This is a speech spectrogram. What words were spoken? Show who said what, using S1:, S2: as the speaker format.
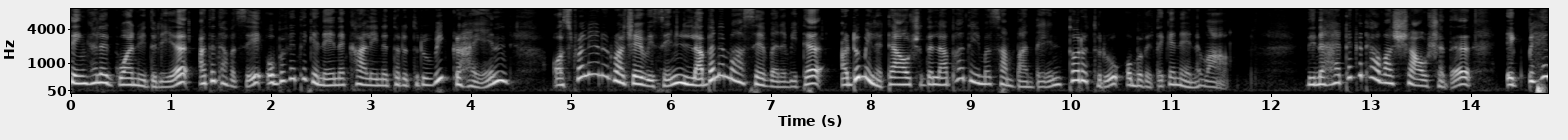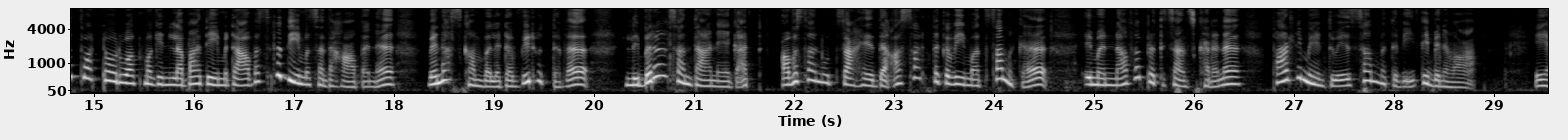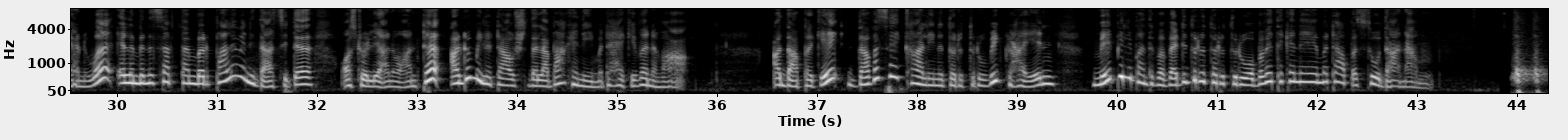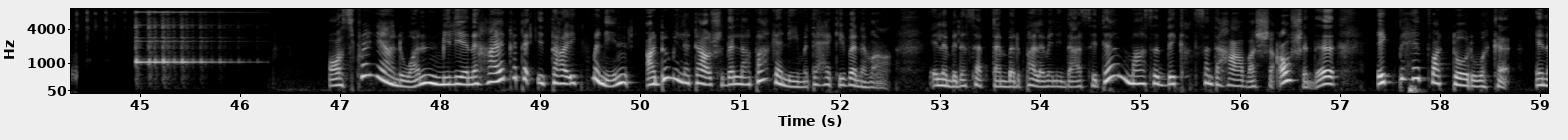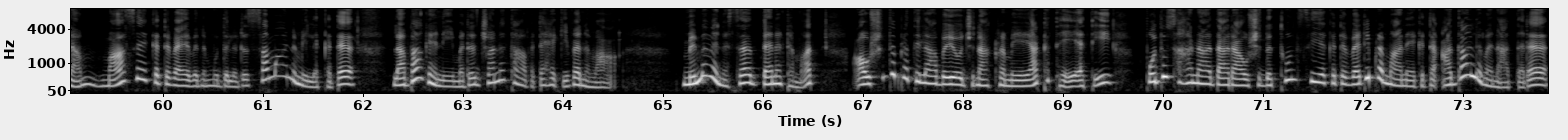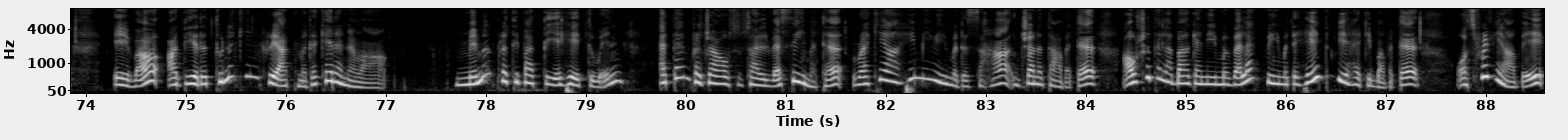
S1: සිංහල ගුවන් විදුලිය අද දවසේ ඔබ වෙත ගෙනන කාලීන තොරතුරු විග්‍රහයෙන් ඔස්ට්‍රලයානු රජය විසින් ලබන මාසය වන විට අඩුමිලට අවෂධ ලබාදීම සම්බන්ධයෙන් තොරතුරු ඔබ වෙත ගෙනෙනවා. දින හැටකට අවශ්‍ය ඖෂධ එක් බෙහෙත් වට්ටෝරුවක් මගින් ලබාදීමට අවසරදීම සඳහා වන වෙනස්කම්වලට විරුද්ධව ලිබරල් සන්තානයගත් අවසන් උත්සාහයද අසර්ථකවීමත් සමක එම නව ප්‍රතිසංස් කරන පාර්ලිමේන්තුවේ සම්මත වී තිබෙනවා. ඒ අනුව එළඹෙන සැත්තැම්බර් පලවෙනිදා සිට ඔස්ට්‍රලයානුවන්ට අඩුමිලට අවෂ්ද ලබා ගැනීමට හැකි වනවා. අද අපගේ දවසේ කාලින තොරතුරු විග්‍රහයෙන් මේ පිළිබඳව වැඩිදුර තොරතුරු ඔබ වෙතකනීමට අප සූදානම්. ඔස්ට්‍රලයානුවන් මිලියන හයකට ඉතා ඉක්මනින් අඩුමිලට අවෂධ ලබා ගැනීමට හැකි වනවා. එළඹෙන සැප්තැම්බර් පලවෙනිදා සිට මාස දෙකක් සඳහා අවශ්‍ය ඖෂධ එක් බෙහෙත් වට්ටෝරුවක එනම් මාසයකට වැයවන මුදලට සමාන මිලකට ලබා ගැනීමට ජනතාවට හැකි වනවා. මෙම වෙනස දැනටමත් ඖෂධ ප්‍රතිලාභ යෝජනා ක්‍රමය යටතේ ඇති පොදු සහනාධාර ෞෂධ තුන්සියකට වැඩි ප්‍රමාණයකට අදාළ වන අතර ඒවා අධියර තුනකින් ක්‍රියාත්මක කෙරෙනවා. මෙම ප්‍රතිපත්තිය හේතුවෙන් ඇතැම් ප්‍රජාවසුසල් වැසීමට රැකයා හිමිවීමට සහ ජනතාවට ඖෂධ ලබා ගැනීම වැලැක්වීමට හේතුවිය හැකි බවට ඔස්ට්‍රලියාවේ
